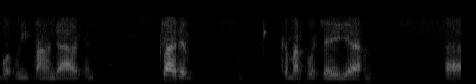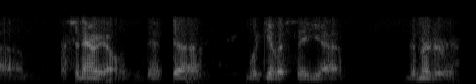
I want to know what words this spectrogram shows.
what we found out, and try to come up with a, um, um, a scenario that uh, would give us the uh, the murderer.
